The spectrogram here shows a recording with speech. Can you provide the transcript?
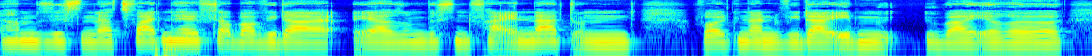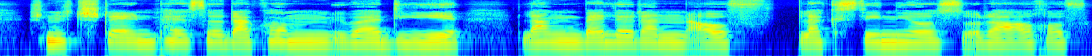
haben sie es in der zweiten Hälfte aber wieder eher so ein bisschen verändert und wollten dann wieder eben über ihre Schnittstellenpässe da kommen, über die langen Bälle dann auf Blackstenius oder auch auf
